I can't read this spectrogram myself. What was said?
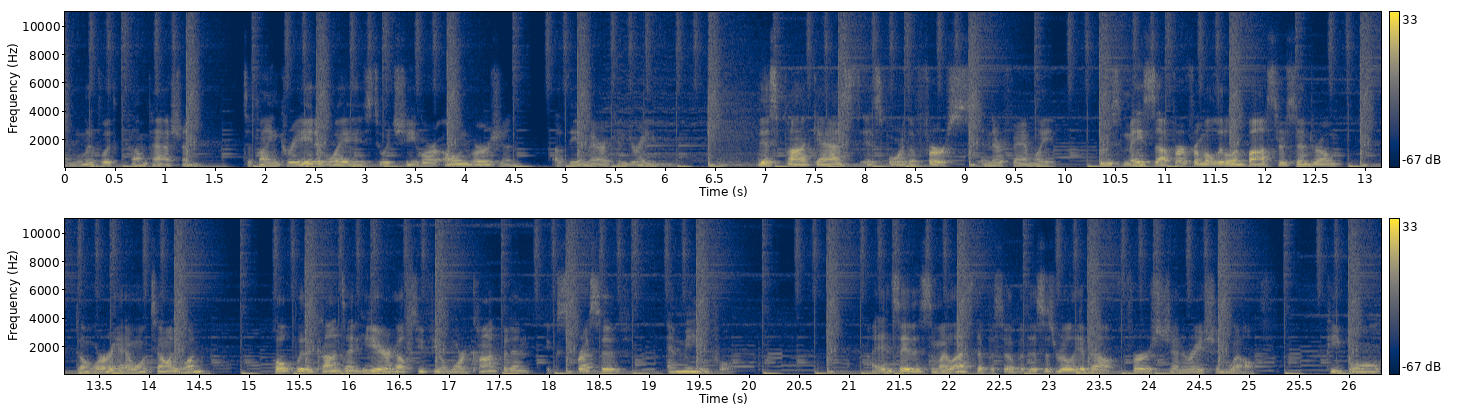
and live with compassion to find creative ways to achieve our own version of the American dream. This podcast is for the firsts in their family who may suffer from a little imposter syndrome. Don't worry, I won't tell anyone. Hopefully, the content here helps you feel more confident, expressive, and meaningful. I didn't say this in my last episode, but this is really about first generation wealth. People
